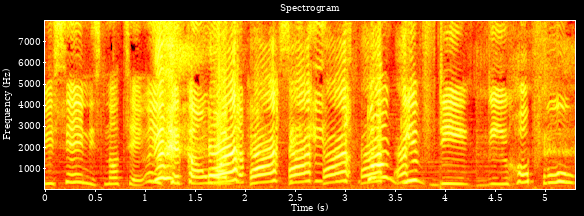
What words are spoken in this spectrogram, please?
Be saying it's nothing. When you say can watch, see, it- don't give the the hopeful.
